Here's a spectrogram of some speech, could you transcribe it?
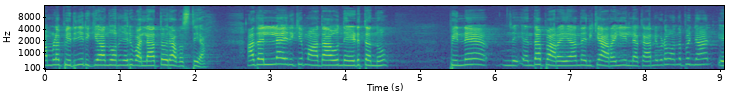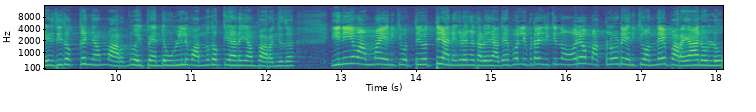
നമ്മളെ പിരിഞ്ഞിരിക്കുക എന്ന് പറഞ്ഞൊരു വല്ലാത്ത ഒരു അവസ്ഥയാണ് അതെല്ലാം എനിക്ക് മാതാവ് നേടിത്തന്നു. പിന്നെ എന്താ പറയുകയെന്ന് എനിക്ക് അറിയില്ല കാരണം ഇവിടെ വന്നപ്പോൾ ഞാൻ എഴുതിയതൊക്കെ ഞാൻ മറന്നുപോയി. ഇപ്പം എന്റെ ഉള്ളിൽ വന്നതൊക്കെയാണ് ഞാൻ പറഞ്ഞത്. ഇനിയും അമ്മ എനിക്ക് ഒത്തിരി ഒത്തിരി അനുഗ്രഹങ്ങൾ തള്ളുവരും അതേപോലെ ഇവിടെ ഇരിക്കുന്ന ഓരോ മക്കളോടും എനിക്ക് ഒന്നേ പറയാനുള്ളൂ.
